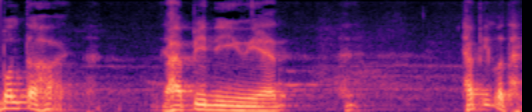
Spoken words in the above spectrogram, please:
বলতে হয় হ্যাপি নিউ ইয়ার হ্যাপি কোথায়?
